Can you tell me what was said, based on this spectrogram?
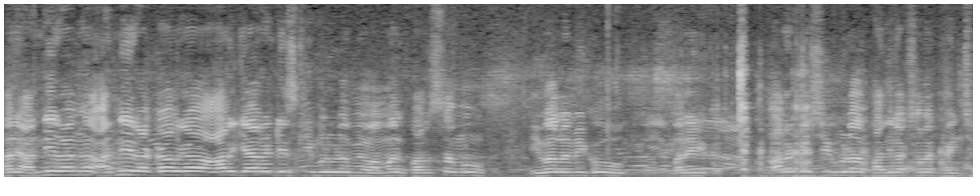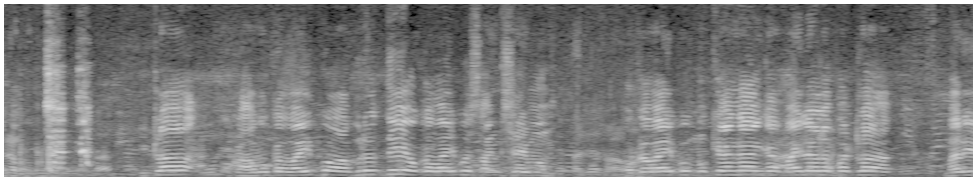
మరి అన్ని రంగ అన్ని రకాలుగా ఆరు గ్యారంటీ స్కీములు కూడా మేము అమలు పరుస్తాము. ఇవాళ మీకు మరి ఆరోగ్యశ్రీ కూడా పది లక్షలకు పెంచినాం. ఇట్లా ఒకవైపు అభివృద్ధి ఒకవైపు సంక్షేమం. ఒకవైపు ముఖ్యంగా ఇంకా మహిళల పట్ల మరి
